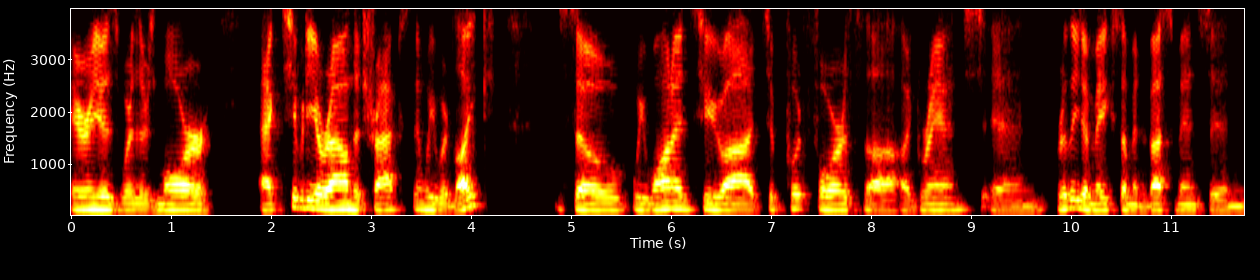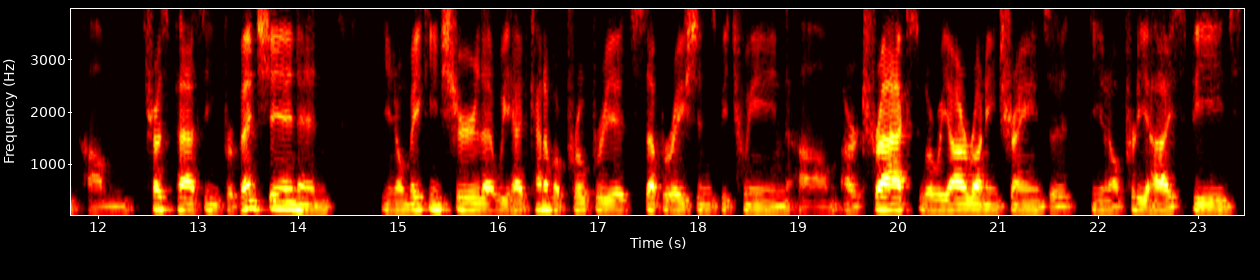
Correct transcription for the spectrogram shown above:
areas where there's more activity around the tracks than we would like. So we wanted to uh, to put forth uh, a grant and really to make some investments in um, trespassing prevention and you know, making sure that we had kind of appropriate separations between um, our tracks where we are running trains at, you know, pretty high speeds.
